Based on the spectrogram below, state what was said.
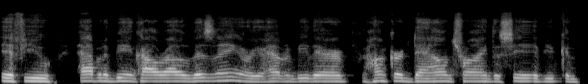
if you happen to be in Colorado visiting or you happen to be there hunkered down trying to see if you can,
